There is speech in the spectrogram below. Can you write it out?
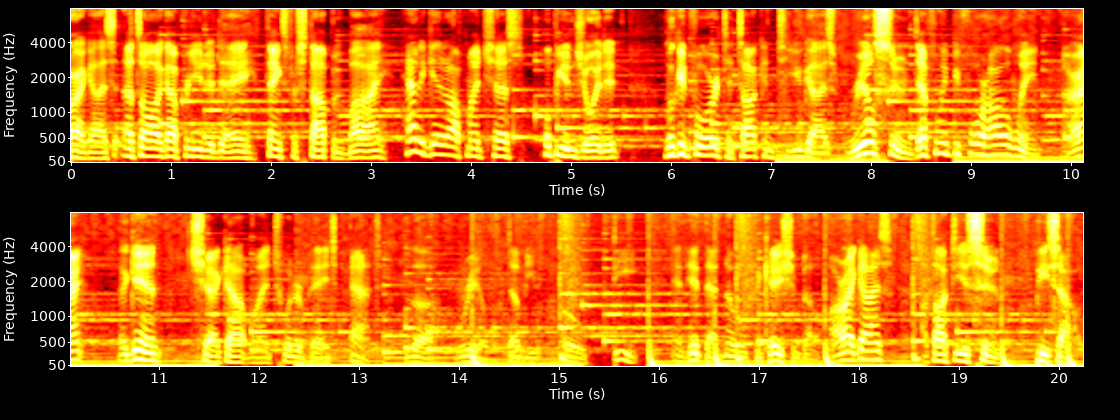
All right, guys, that's all I got for you today. Thanks for stopping by. Had to get it off my chest. Hope you enjoyed it. Looking forward to talking to you guys real soon, definitely before Halloween. All right, again, check out my Twitter page at the real W O D and hit that notification bell. All right, guys, I'll talk to you soon. Peace out.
